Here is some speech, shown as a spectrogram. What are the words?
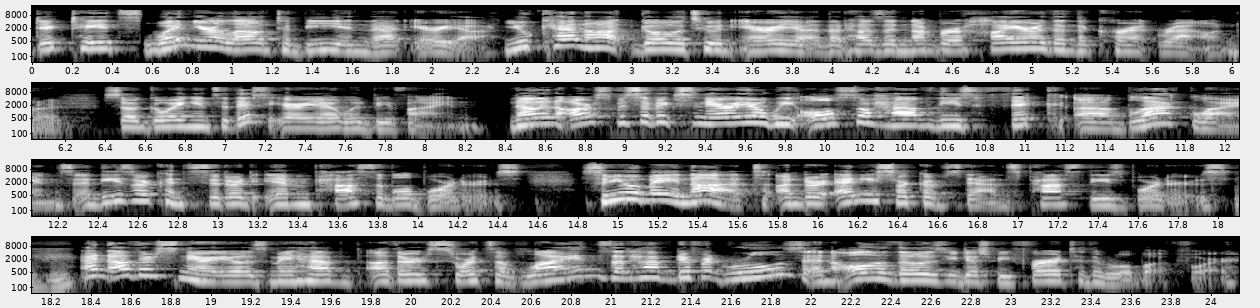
dictates when you're allowed to be in that area. You cannot go to an area that has a number higher than the current round. Right. So, going into this area would be fine. Now, in our specific scenario, we also have these thick uh, black lines, and these are considered impassable borders. So, you may not, under any circumstance, pass these borders. And other scenarios may have other sorts of lines that have different rules, and all of those you just refer to the rulebook for.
